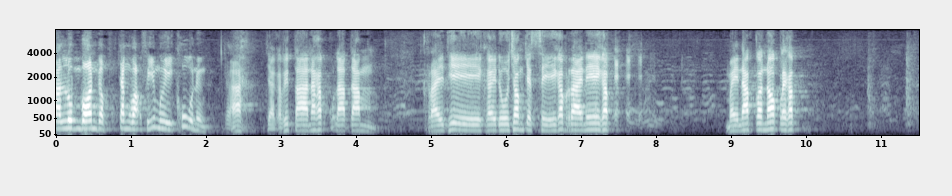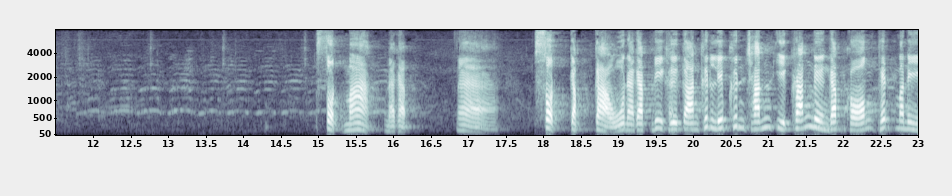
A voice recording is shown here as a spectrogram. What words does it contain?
ตะลุมบอลกับจังหวะฝีมืออีกคู่หนึ่งอะอยากกระพริบตานะครับกุหลาบดำใครที่เคยดูช่องเจ็ดสีครับรายนี้ครับ ไม่นับก็น็อกเลยครับ สดมากนะครับสดกับเก่านะครับ นี่คือการขึ้นลิฟต์ขึ้นชั้นอีกครั้งหนึ่งครับของเพชรมณี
